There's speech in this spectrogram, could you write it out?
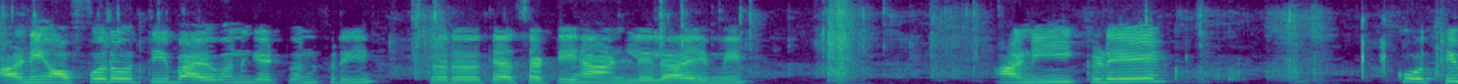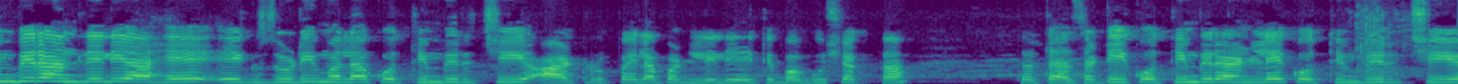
आणि ऑफर होती buy one get one free. तर त्यासाठी हा आणलेला आहे मी. आणि इकडे कोथिंबीर आणलेली आहे. एक जुडी मला कोथिंबीरची आठ रुपयाला पडलेली आहे ती बघू शकता. तर त्यासाठी कोथिंबीर आणले. कोथिंबीरची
